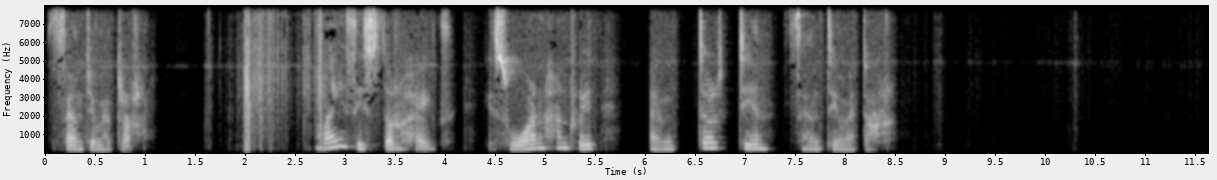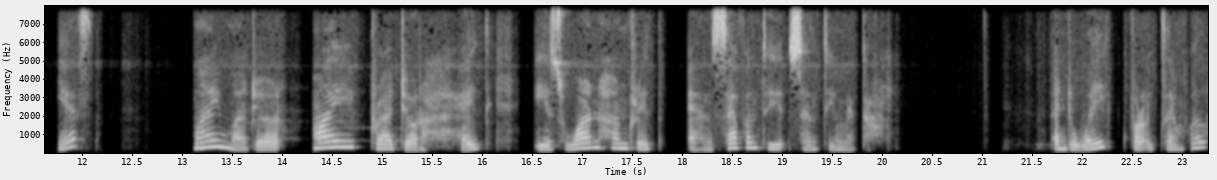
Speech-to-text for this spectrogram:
centimeter. My sister height is 113 centimeter. Yes, my mother, my brother height is 170 centimeter and the weight, for example,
